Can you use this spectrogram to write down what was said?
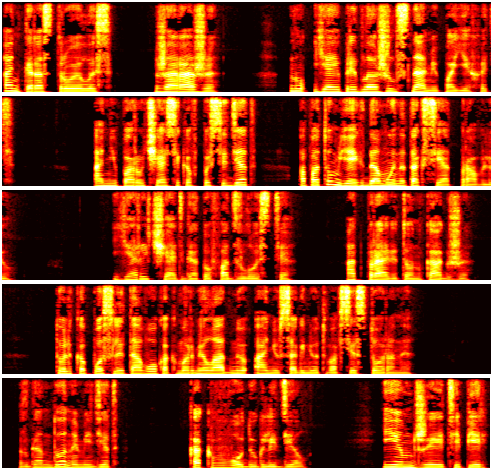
Анька расстроилась. Жара же. Ну, я и предложил с нами поехать. Они пару часиков посидят, а потом я их домой на такси отправлю. Я рычать готов от злости. Отправит он как же. Только после того, как мармеладную Аню согнет во все стороны. С гондонами дед как в воду глядел. И МДЖ теперь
